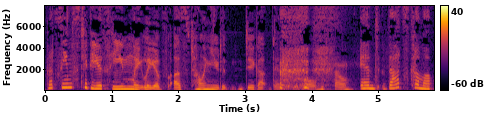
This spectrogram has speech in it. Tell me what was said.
That seems to be a theme lately of us telling you to dig up dead people. So And that's come up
